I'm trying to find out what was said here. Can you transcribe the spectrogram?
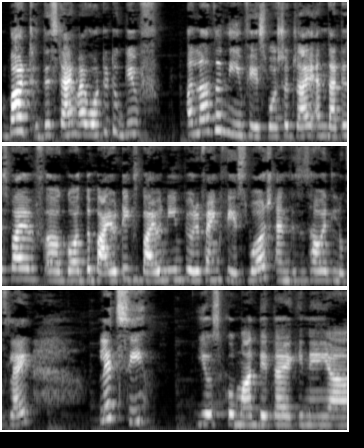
But this time I wanted to give another neem face wash to try and that is why I've uh, got the Biotique Bio Neem Purifying Face Wash and this is how it looks like. Let's see. ये उसको it? देता है कि नहीं या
